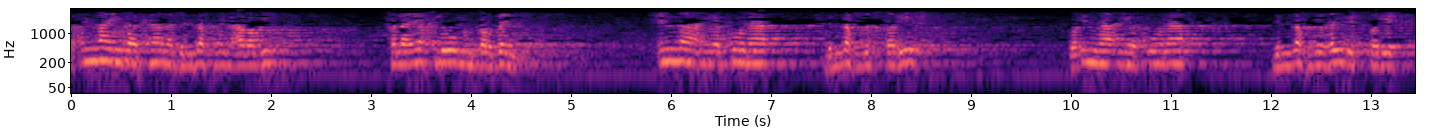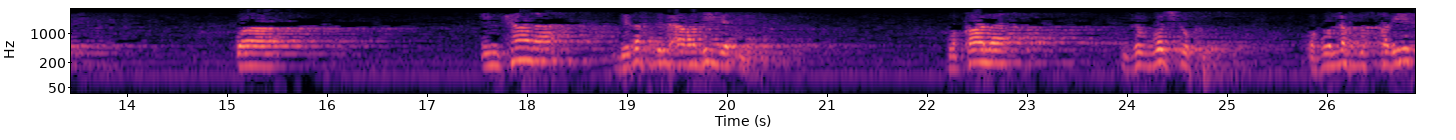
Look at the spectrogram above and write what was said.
فأما إذا كان باللفظ العربي فلا يخلو من ضربين. إما أن يكون باللفظ الصريح وإما أن يكون باللفظ غير الصريح. وإن كان بلفظ العربية وقال زوجتك وهو اللفظ الصريح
